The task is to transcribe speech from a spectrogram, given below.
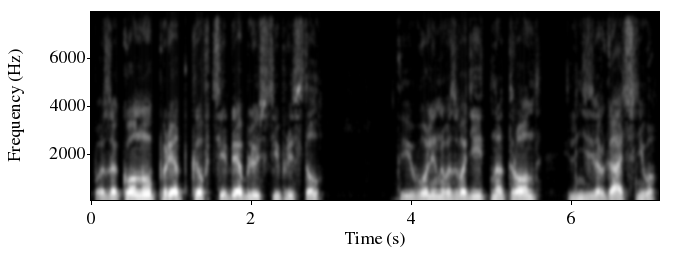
— По закону предков тебе блюсти престол. — ты волен возводить на трон или низвергать с него.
